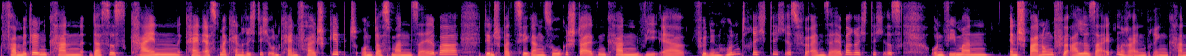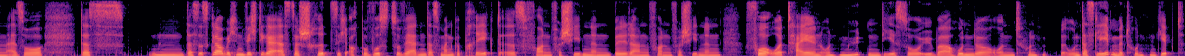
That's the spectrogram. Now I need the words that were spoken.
vermitteln kann, dass es kein, kein erstmal kein richtig und kein falsch gibt und dass man selber den Spaziergang so gestalten kann, wie er für den Hund richtig ist, für einen selber richtig ist und wie man Entspannung für alle Seiten reinbringen kann. Also das das ist, glaube ich, ein wichtiger erster Schritt, sich auch bewusst zu werden, dass man geprägt ist von verschiedenen Bildern, von verschiedenen Vorurteilen und Mythen, die es so über Hunde und, Hund und das Leben mit Hunden gibt.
